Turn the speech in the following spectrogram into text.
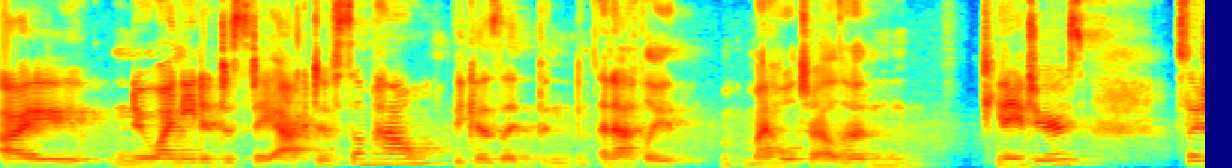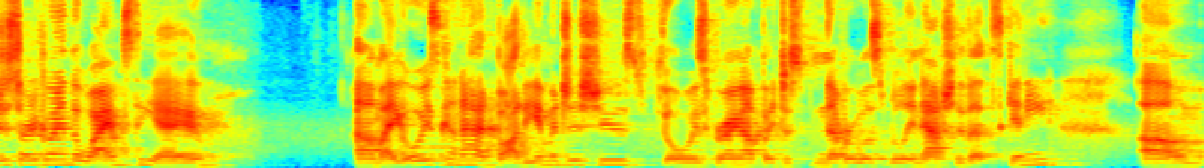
I knew I needed to stay active somehow because I'd been an athlete my whole childhood and teenage years. So I just started going to the YMCA. Um, I always kind of had body image issues. Always growing up, I just never was really naturally that skinny. Um,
